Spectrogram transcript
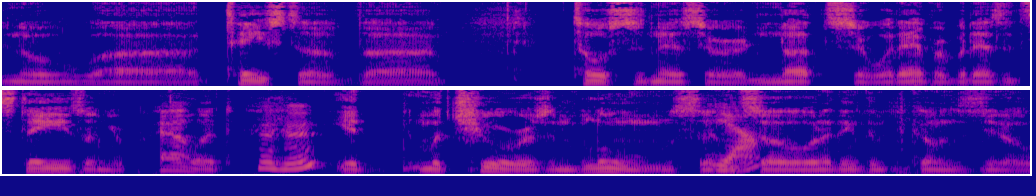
you know uh, taste of uh, toastedness or nuts or whatever, but as it stays on your palate, it matures and blooms, and Yeah. so and I think that becomes you know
